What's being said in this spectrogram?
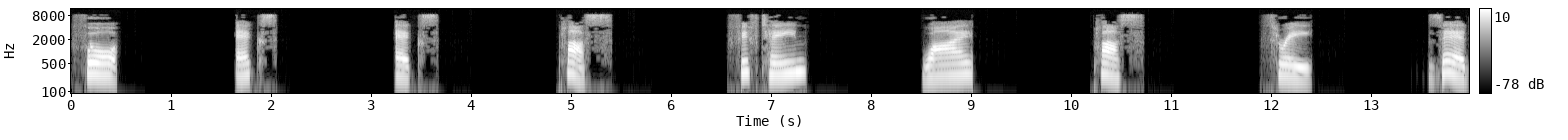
four X X plus fifteen Y plus 3 z.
